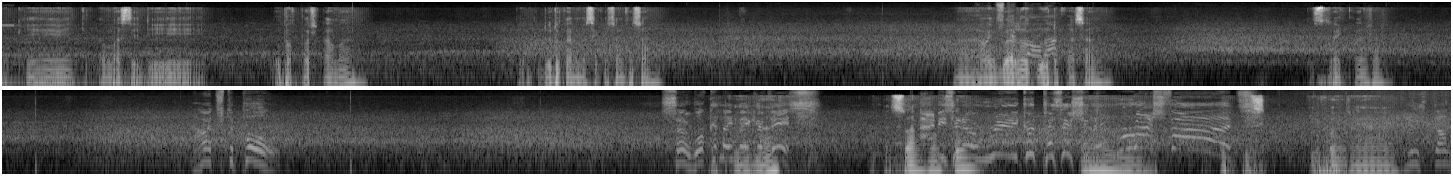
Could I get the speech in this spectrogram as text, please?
oke kita masih di babak pertama. Dan kedudukan masih kosong kosong nah balok gue udah pasang. Striker. Now it's to Paul. So what can they make of this? Selang waktu He's in a really good position Rashford he's done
